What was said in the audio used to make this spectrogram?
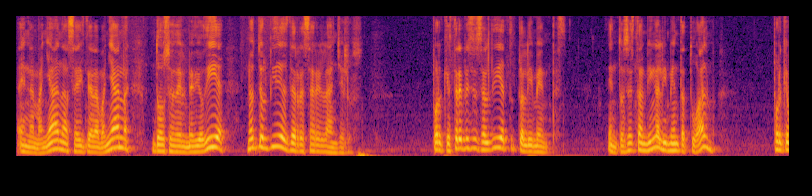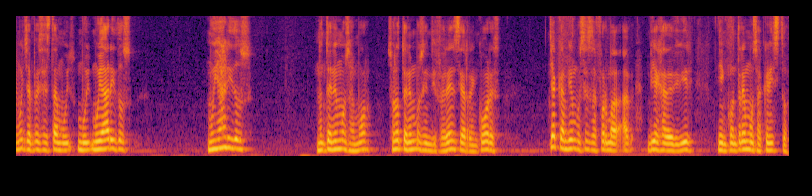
En la mañana, 6 de la mañana, 12 del mediodía, no te olvides de rezar el ángelus, porque tres veces al día tú te alimentas. Entonces también alimenta tu alma, porque muchas veces están muy, muy, muy áridos, muy áridos. No tenemos amor, solo tenemos indiferencia, rencores. Ya cambiemos esa forma ah, vieja de vivir y encontremos a Cristo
